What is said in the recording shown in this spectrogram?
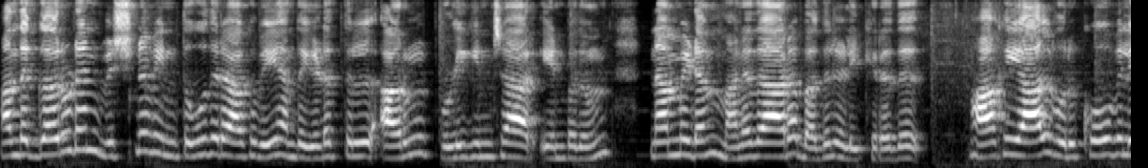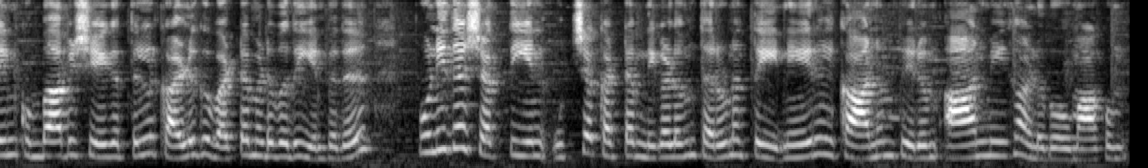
அந்த கருடன் விஷ்ணுவின் தூதராகவே அந்த இடத்தில் அருள் பொழிகின்றார் என்பதும் நம்மிடம் மனதார பதிலளிக்கிறது. ஆகையால் ஒரு கோவிலின் கும்பாபிஷேகத்தில் கழுகு வட்டமிடுவது என்பது புனித சக்தியின் உச்சக்கட்டம் நிகழும் தருணத்தை நேரில் காணும் பெரும் ஆன்மீக அனுபவமாகும்.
